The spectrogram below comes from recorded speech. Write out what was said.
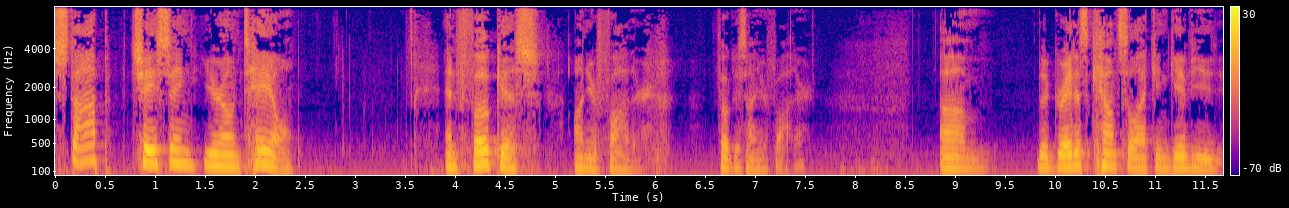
Stop chasing your own tail and focus on your Father. Focus on your Father. Um, the greatest counsel I can give you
